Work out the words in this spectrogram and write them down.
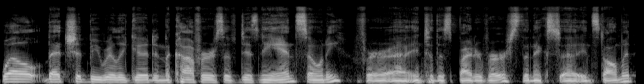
Well, that should be really good in the coffers of Disney and Sony for uh, Into the Spider Verse, the next uh, installment.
